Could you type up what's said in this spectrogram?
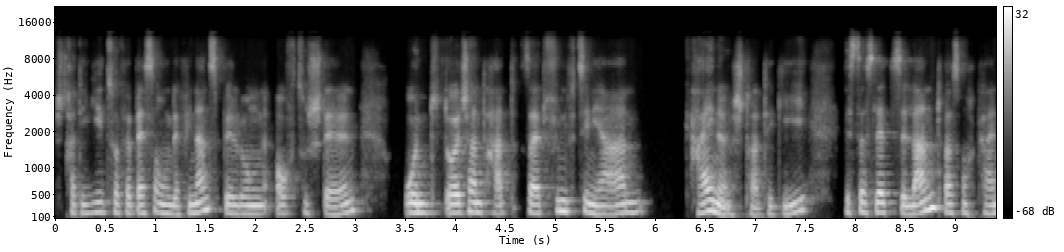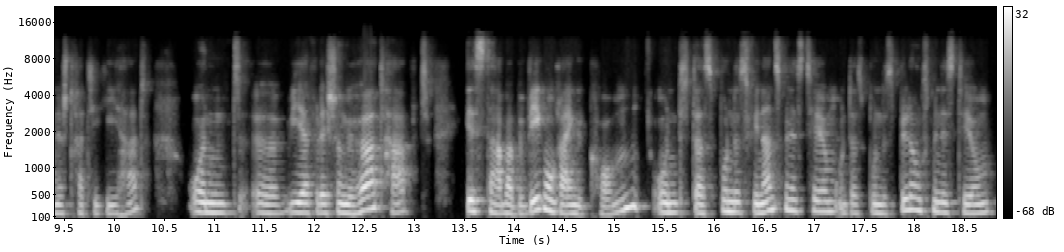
Strategie zur Verbesserung der Finanzbildung aufzustellen. Und Deutschland hat seit 15 Jahren keine Strategie, ist das letzte Land, was noch keine Strategie hat. Und äh, wie ihr vielleicht schon gehört habt, ist da aber Bewegung reingekommen und das Bundesfinanzministerium und das Bundesbildungsministerium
